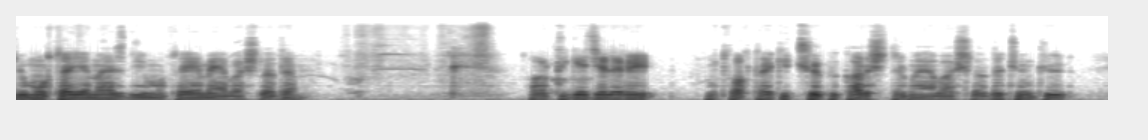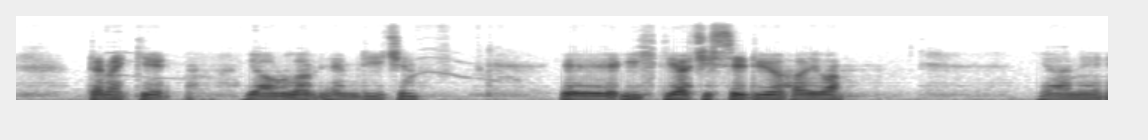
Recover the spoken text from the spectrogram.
Yumurta yemezdi. Yumurta yemeye başladı. Artık geceleri mutfaktaki çöpü karıştırmaya başladı. Çünkü demek ki yavrular emdiği için e, ihtiyaç hissediyor hayvan. Yani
